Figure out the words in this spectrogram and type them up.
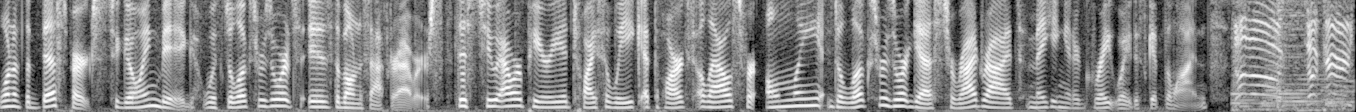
One of the best perks to going big with deluxe resorts is the bonus after hours. This two hour period twice a week at the parks allows for only deluxe resort guests to ride rides, making it a great way to skip the lines. So long, suckers.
